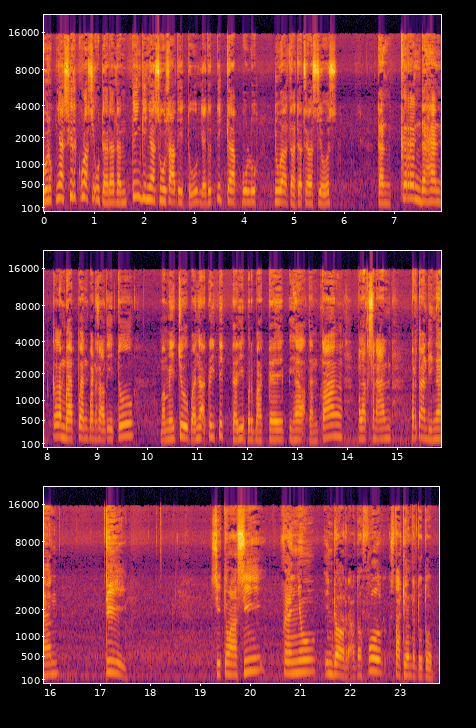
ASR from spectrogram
buruknya sirkulasi udara dan tingginya suhu saat itu yaitu 32 derajat Celcius dan kerendahan kelembapan pada saat itu memicu banyak kritik dari berbagai pihak tentang pelaksanaan pertandingan di situasi venue indoor atau full stadion tertutup.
